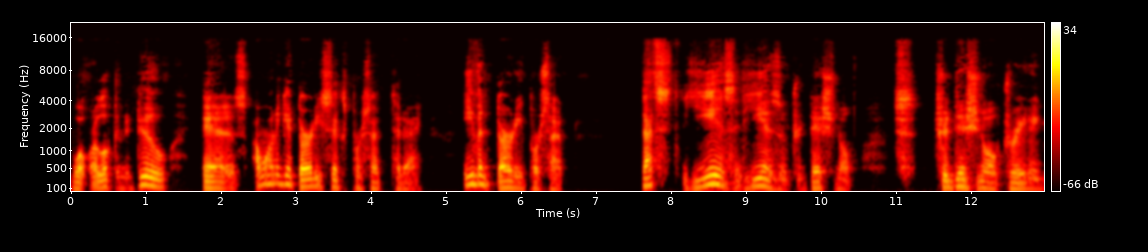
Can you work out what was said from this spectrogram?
what we're looking to do is I want to get 36% today, even 30%. That's years and years of traditional traditional trading,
